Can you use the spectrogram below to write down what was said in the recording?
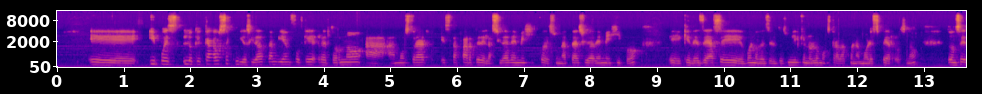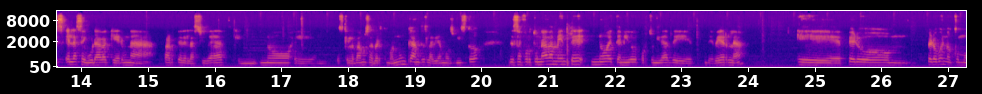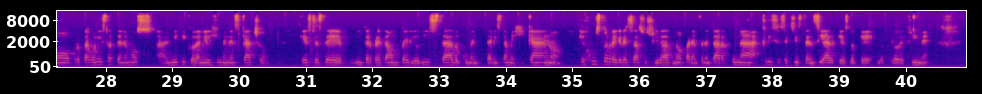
Eh, y pues lo que causa curiosidad también fue que retornó a, mostrar esta parte de la Ciudad de México, de su natal Ciudad de México, eh, que desde hace, bueno, desde el 2000 que no lo mostraba con Amores Perros, ¿no? Entonces él aseguraba que era una parte de la ciudad que no, eh, pues que la vamos a ver como nunca antes la habíamos visto. Desafortunadamente no he tenido oportunidad de, de verla, pero pero bueno, como protagonista tenemos al mítico Daniel Jiménez Cacho, que es este, interpreta a un periodista, documentarista mexicano, que justo regresa a su ciudad, ¿no? Para enfrentar una crisis existencial, que es lo que lo, que define.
